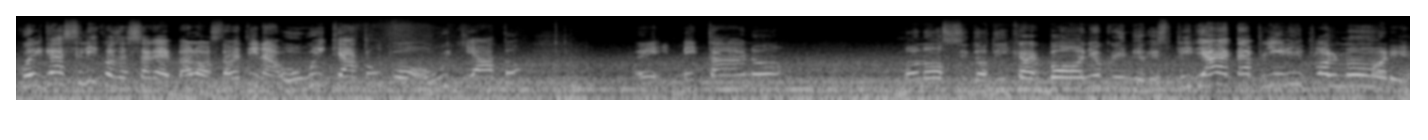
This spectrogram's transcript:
Quel gas lì cosa sarebbe? Allora, stamattina ho wicchiato un po', ho wicchiato eh, metano, monossido di carbonio, quindi respirate a pieni polmoni.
